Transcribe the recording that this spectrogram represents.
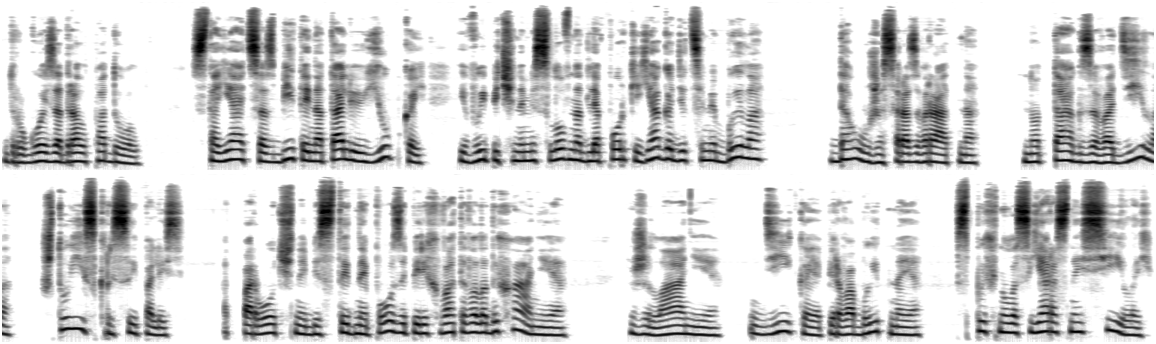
Другой задрал подол. Стоять со сбитой на талию юбкой и выпеченными словно для порки ягодицами было до ужаса развратно но так заводило, что искры сыпались. От порочной, бесстыдной позы перехватывало дыхание. Желание, дикое, первобытное, вспыхнуло с яростной силой.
